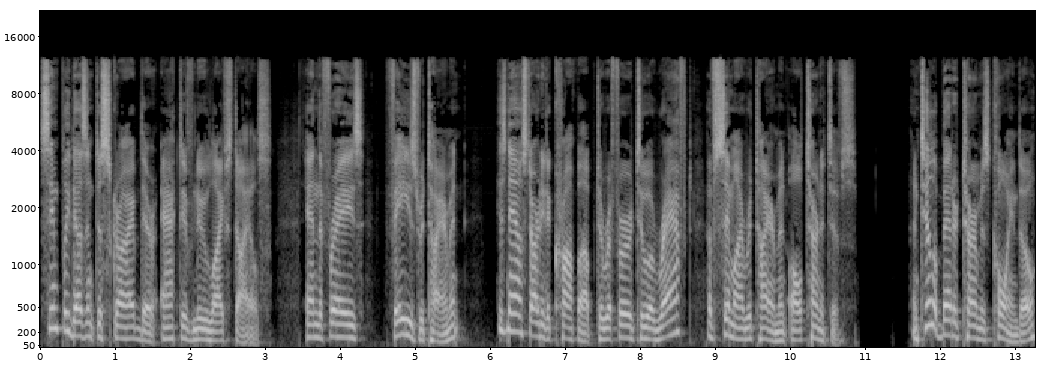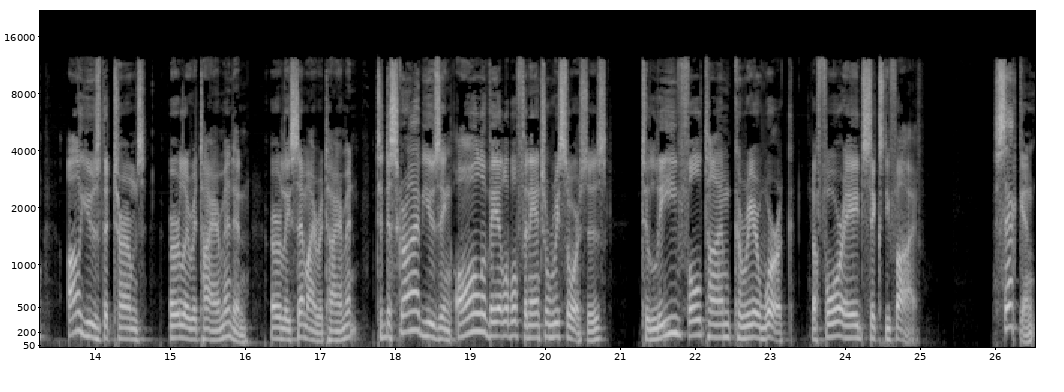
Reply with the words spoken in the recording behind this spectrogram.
simply doesn't describe their active new lifestyles. And the phrase phased retirement is now starting to crop up to refer to a raft of semi retirement alternatives. Until a better term is coined, though, I'll use the terms early retirement and early semi retirement to describe using all available financial resources to leave full time career work before age 65. Second,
